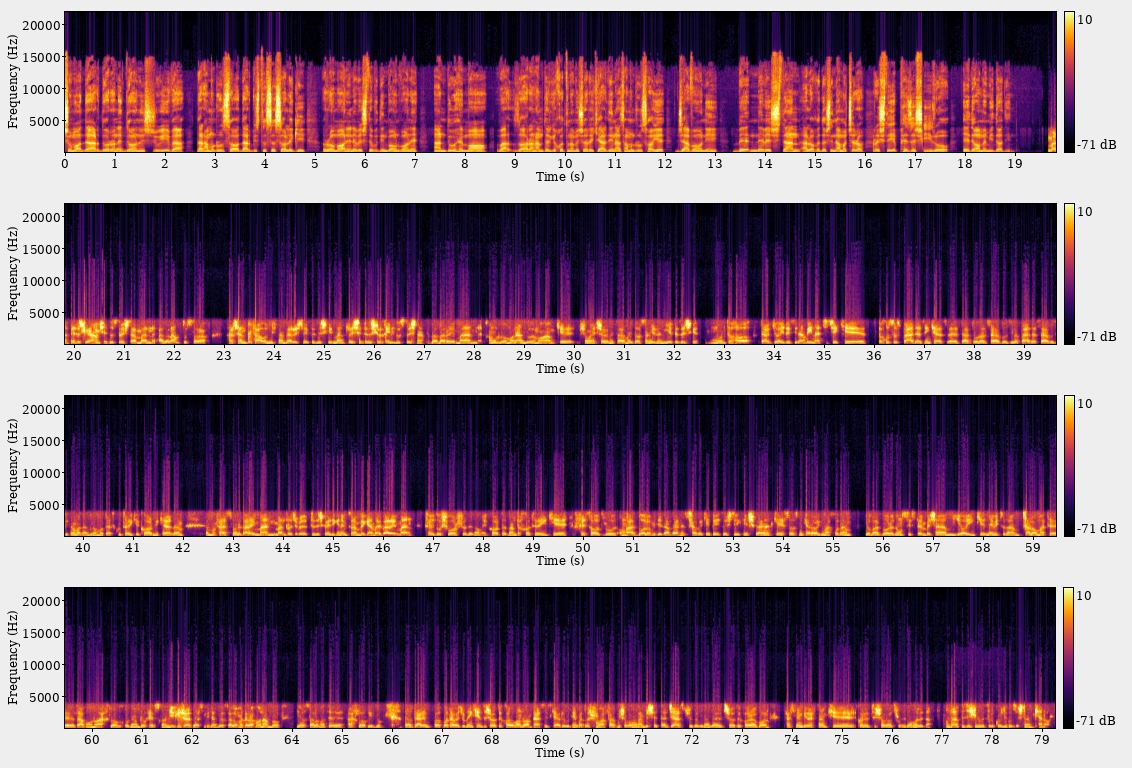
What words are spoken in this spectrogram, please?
شما در دوران دانشجویی و در همون روزها در 23 سالگی رومانی نوشته بودین با عنوان اندوه ما و ظاهرا همطور که خودتون هم اشاره کردین از همون روزهای جوانی به نوشتن علاقه داشتین. اما چرا رشته پزشکی رو ادامه می‌دادین؟ من پزشکی رو همیشه دوست داشتم. من الانم دوست دارم. هرچند فعال نیستم در رشته پزشکی. من رشته پزشکی رو خیلی دوست داشتم و برای من همون رمان اندوه ما هم که شما اشاره میفرمایید داستان زندگی پزشکه. منتها در جایی رسیدم به این نتیجه که به خصوص بعد از اینکه از در دوران سربازی و بعد از سربازی که اومدم بیرون مدت کوتاهی که کار می‌کردم متاسفانه برای من من راجع به پزشکای دیگه نمی‌تونم بگم ولی برای من خیلی دشوار شده نامه کار دادن به خاطر اینکه فساد رو اونقدر بالا می‌دیدم در شبکه بهداشتی کشور که احساس می‌کردم اگه من خودم یا باید وارد اون سیستم بشم یا اینکه نمی‌تونم سلامت روان و اخلاق خودم رو حفظ کنم. یکی رو دست میدم یا سلامت روانم رو یا سلامت اخلاقی رو. در با توجه به اینکه انتشارات کاروان رو هم تاسیس کرده بودیم و داشت موفق می‌شد و منم به شدت جذب شده بودم در انتشارات کاروان تصمیم گرفتم که کار انتشارات رو ادامه بدم و پزشکی رو به طور کلی گذاشتم کنار.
